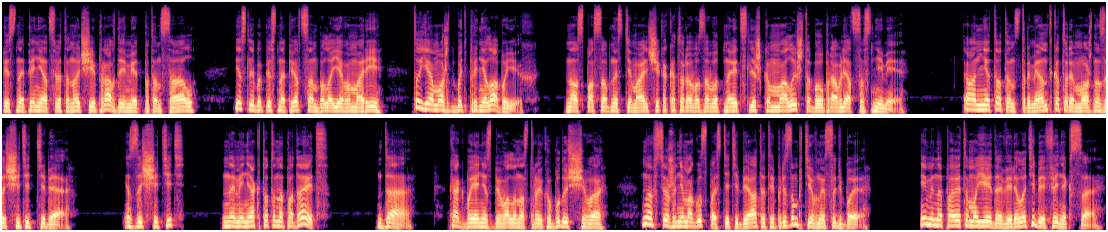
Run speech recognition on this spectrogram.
Песнопение цвета ночи и правда имеет потенциал, если бы песнопевцем была Ева Мари, то я, может быть, приняла бы их. Но способности мальчика, которого зовут Нейт, слишком малы, чтобы управляться с ними. Он не тот инструмент, которым можно защитить тебя. Защитить? На меня кто-то нападает? Да. Как бы я ни сбивала настройку будущего, но все же не могу спасти тебя от этой презумптивной судьбы. Именно поэтому я и доверила тебе Феникса.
